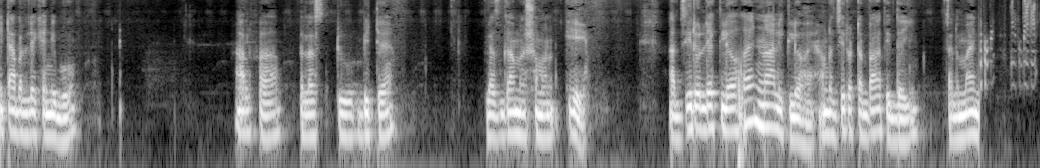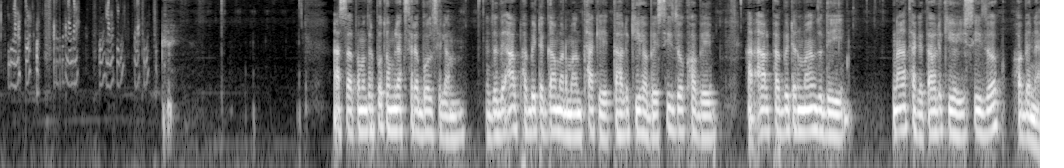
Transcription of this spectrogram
এটা আবার লিখে নিব। Alpha plus two beta plus gamma সমান এ। আর জিরো লিখলেও হয়, না লিখলেও হয়। আমরা জিরোটা বাদই দেই, তাহলে মাইন আচ্ছা তোমাদের প্রথম লেকচারে বলছিলাম, যদি আলফা বিটা গামার মান থাকে, তাহলে কি হবে? সিযোগ হবে। আর আলফা বিটার মান যদি না থাকে, তাহলে কি হয় সিযোগ হবে না?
